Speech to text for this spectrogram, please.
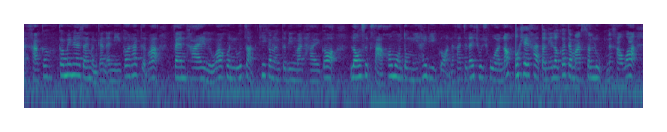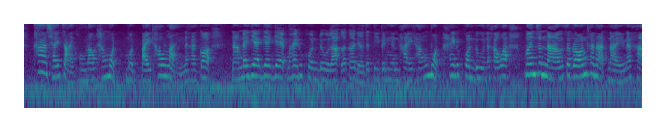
นะคะก็ก็ไม่แน่ใจเหมือนกันอันนี้ ก็ถ้าเกิดว่าแฟนใครหรือว่าคนรู้จักที่กำลังจะบินมาไทยก็ลองศึกษาข้อมูลตรงนี้ให้ดีก่อนนะคะ จะได้ชัวร์เนาะโอเคค่ะ ตอนนี้เราก็จะมาสรุปนะคะว่าค่าใช้จ่ายของเราทั้งหมดหมดไปเท่าไหร่นะคะ ก็ น้ำได้แยกแยกแยกมาให้ทุกคนดูละ แล้วก็เดี๋ยวจะตีเป็นเงินไทยทั้งหมดให้ทุกคนดูนะคะว่ามันจะหนาวจะร้อนขนาดไหนนะคะ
